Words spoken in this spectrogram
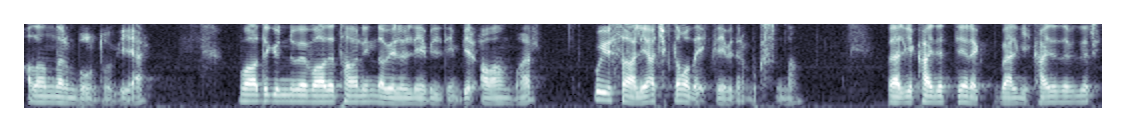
alanların bulunduğu bir yer. Vade gününü ve vade tarihini de belirleyebildiğim bir alan var. Bu risaleye açıklama da ekleyebilirim bu kısımdan. Belge kaydet diyerek bu belgeyi kaydedebilir.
